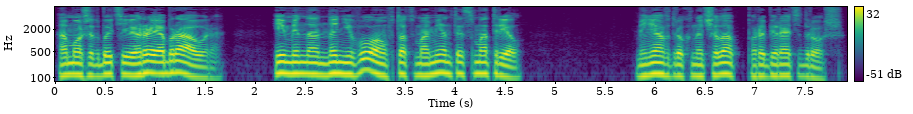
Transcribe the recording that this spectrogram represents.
а может быть и Рэя Браура. Именно на него он в тот момент и смотрел. Меня вдруг начала пробирать дрожь.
